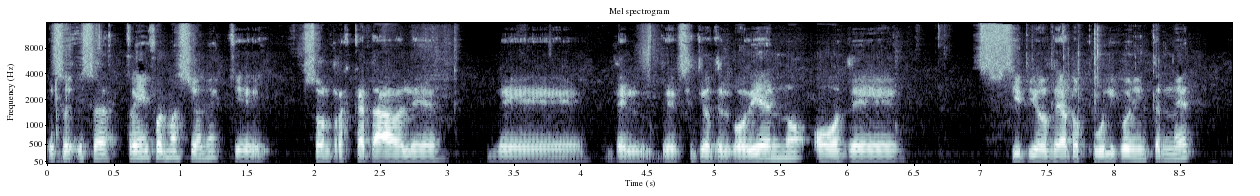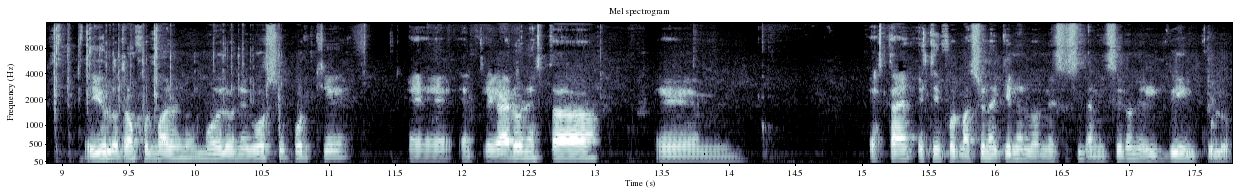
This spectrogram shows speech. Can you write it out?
esas tres informaciones que son rescatables de, sitios del gobierno o de sitios de datos públicos en Internet, ellos lo transformaron en un modelo de negocio porque eh, entregaron esta, eh, esta, esta, información a quienes lo necesitan, hicieron el vínculo.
